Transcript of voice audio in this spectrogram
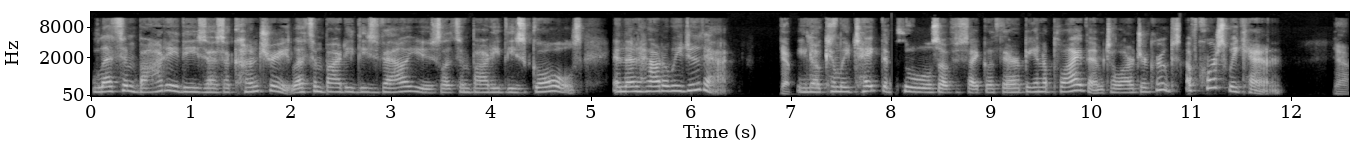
Let's embody these as a country. Let's embody these values. Let's embody these goals. And then, how do we do that? Yep. You know, can we take the tools of psychotherapy and apply them to larger groups? Of course we can. Yeah.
